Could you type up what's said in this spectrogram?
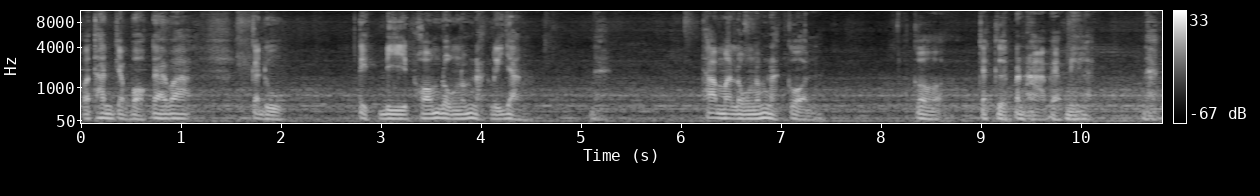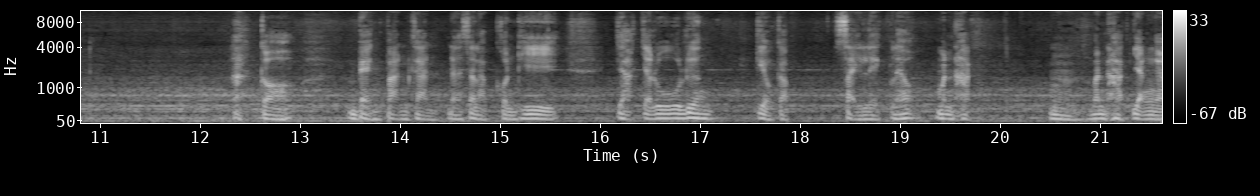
ว่าท่านจะบอกได้ว่ากระดูกติดดีพร้อมลงน้ำหนักหรือยังนะถ้ามาลงน้ำหนักก่อน ก็จะเกิดปัญหาแบบนี้แหละนะะก็แบ่งปันกันนะสำหรับคนที่อยากจะรู้เรื่องเกี่ยวกับใส่เหล็กแล้วมันหัก มันหักยังไง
